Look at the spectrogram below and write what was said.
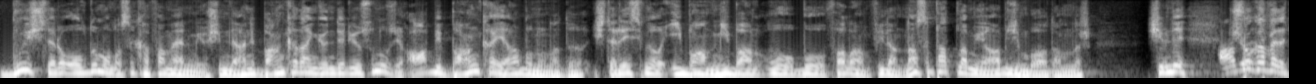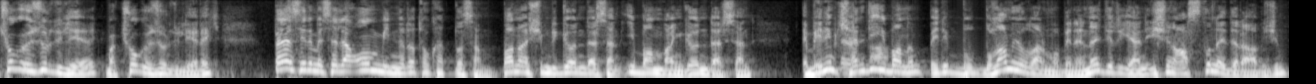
bu işlere oldum olası kafam ermiyor. Şimdi hani bankadan gönderiyorsunuz ya. Abi banka ya bunun adı. İşte resmi o IBAN, MIBAN, o bu falan filan. Nasıl patlamıyor abicim bu adamlar? Şimdi Abi- çok affedersin çok özür dileyerek bak çok özür dileyerek ben seni mesela 10 bin lira tokatlasam bana şimdi göndersen IBAN'dan göndersen e benim kendi IBAN'ım beni bu- bulamıyorlar mı beni nedir yani işin aslı nedir abicim?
